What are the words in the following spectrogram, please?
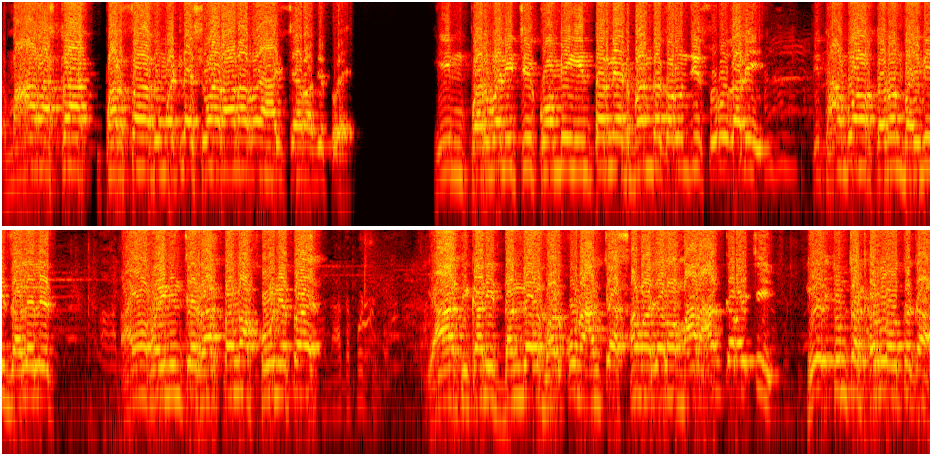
तर महाराष्ट्रात पडसाद उमटल्याशिवाय राहणार नाही हा इशारा देतोय. ही परभणीची कोम्बिंग इंटरनेट बंद करून जी सुरू झाली ती थांबवा तरुण भयभीत झालेले आया बहिणींचे रडताना फोन येत आहेत. या ठिकाणी दंगल भडकून आमच्या समाजाला मारहाण करायची हे तुमचं ठरलं होतं का?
